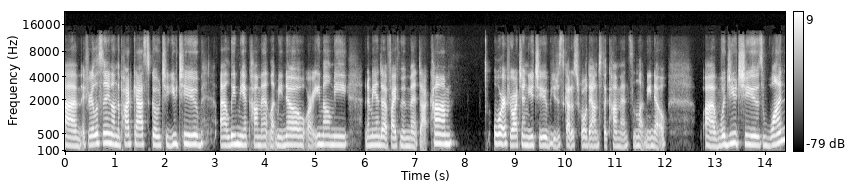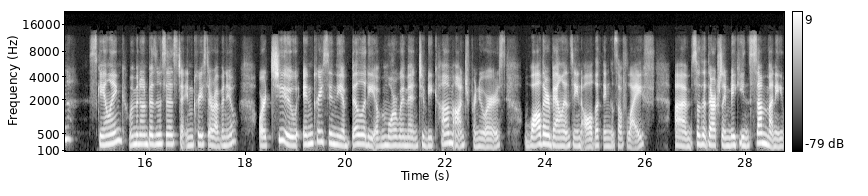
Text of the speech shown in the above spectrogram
um, if you're listening on the podcast go to youtube uh, leave me a comment, let me know, or email me at amanda at fivemovement.com. Or if you're watching YouTube, you just got to scroll down to the comments and let me know. Uh, would you choose one, scaling women owned businesses to increase their revenue? Or two, increasing the ability of more women to become entrepreneurs while they're balancing all the things of life um, so that they're actually making some money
